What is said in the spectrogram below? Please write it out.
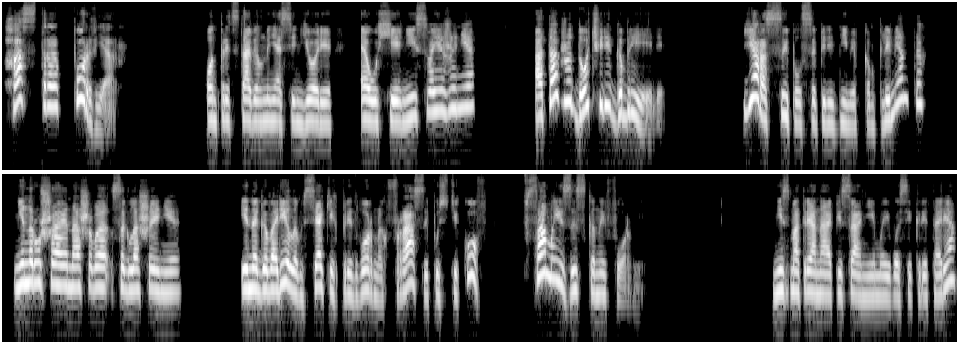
хастро порвиар. Он представил меня сеньоре Эухении, своей жене, а также дочери Габриэли. Я рассыпался перед ними в комплиментах, не нарушая нашего соглашения, и наговорил им всяких придворных фраз и пустяков в самой изысканной форме. Несмотря на описание моего секретаря,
